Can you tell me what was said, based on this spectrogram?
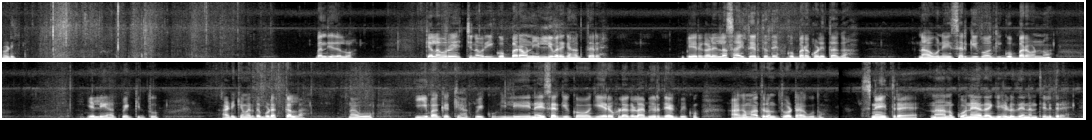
ನೋಡಿ. ಬಂದಿದಲ್ವ? ಕೆಲವರು ಹೆಚ್ಚಿನವರು ಈ ಗೊಬ್ಬರವನ್ನು ಇಲ್ಲಿವರೆಗೆ ಹಾಕ್ತಾರೆ. ಬೇರುಗಳೆಲ್ಲ ಸಾಯ್ತಾ ಇರ್ತದೆ ಗೊಬ್ಬರ ಕೊಳಿತಾಗ. ನಾವು ನೈಸರ್ಗಿಕವಾಗಿ ಗೊಬ್ಬರವನ್ನು ಎಲ್ಲಿಗೆ ಹಾಕಬೇಕಿತ್ತು? ಅಡಿಕೆ ಮರದ ಬುಡಕ್ಕಲ್ಲ. ನಾವು ಈ ಭಾಗಕ್ಕೆ ಹಾಕಬೇಕು. ಇಲ್ಲಿ ನೈಸರ್ಗಿಕವಾಗಿ ಎರೆಹುಳಗಳ ಅಭಿವೃದ್ಧಿ ಆಗಬೇಕು. ಆಗ ಮಾತ್ರ ಒಂದು ತೋಟ ಆಗುವುದು. ಸ್ನೇಹಿತರೆ, ನಾನು ಕೊನೆಯದಾಗಿ ಹೇಳುವುದೇನಂತ ಹೇಳಿದರೆ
